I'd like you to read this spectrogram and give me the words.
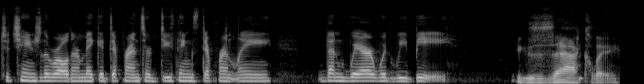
to change the world or make a difference or do things differently, then where would we be? Exactly.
